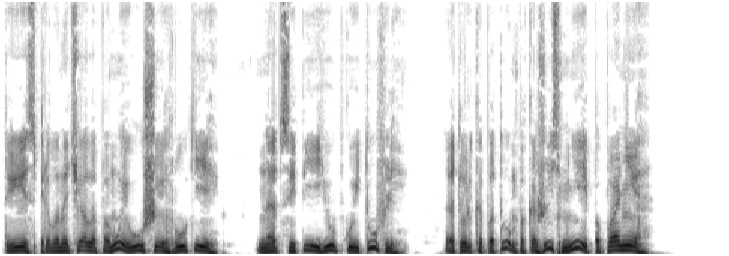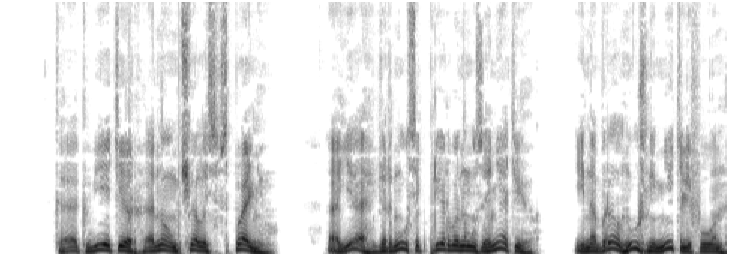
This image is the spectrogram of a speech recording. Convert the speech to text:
Ты с первоначала помой уши, руки, нацепи юбку и туфли, а только потом покажись мне и папане. Как ветер, она умчалась в спальню, а я вернулся к прерванному занятию и набрал нужный мне телефон.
